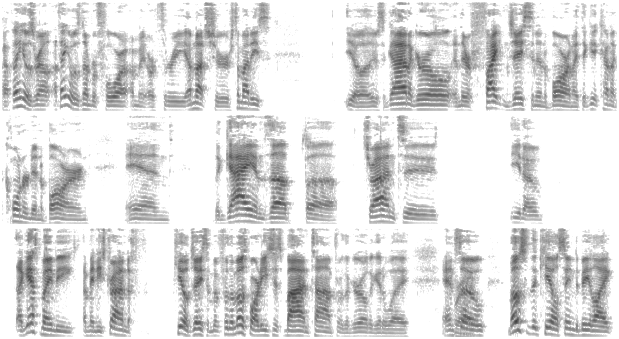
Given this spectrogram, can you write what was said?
I think it was around. I think it was number four. I mean, or three. I'm not sure. Somebody's you know, there's a guy and a girl, and they're fighting Jason in a barn. Like they get kind of cornered in a barn, and the guy ends up uh, trying to, you know, I guess maybe I mean he's trying to f- kill Jason, but for the most part he's just buying time for the girl to get away, and so most of the kills seem to be like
